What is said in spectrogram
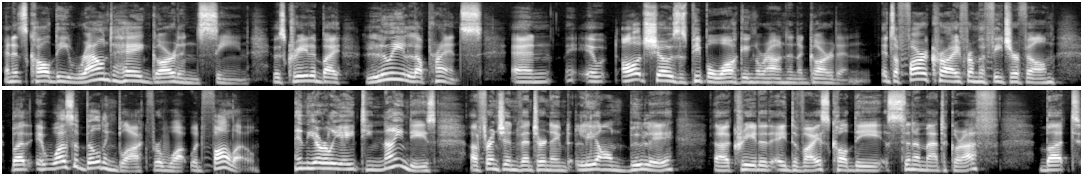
and it's called the Roundhay Garden Scene. It was created by Louis Le Prince, and it, all it shows is people walking around in a garden. It's a far cry from a feature film, but it was a building block for what would follow. In the early 1890s, a French inventor named Léon Boullé uh, created a device called the cinematograph. But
